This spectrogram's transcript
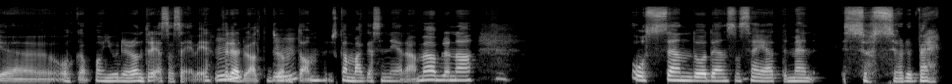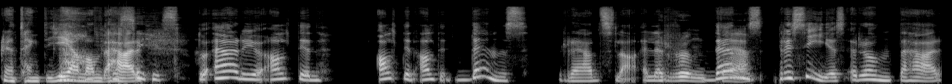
uh, åka på en jorden runt-resa, säger vi. För Mm. det har du alltid drömt om. Du ska magasinera möblerna. Mm. Och sen då den som säger att men Sussie, har du verkligen tänkt igenom det här? Då är det ju alltid, alltid, alltid dens rädsla eller Runt dens, precis, runt det här.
